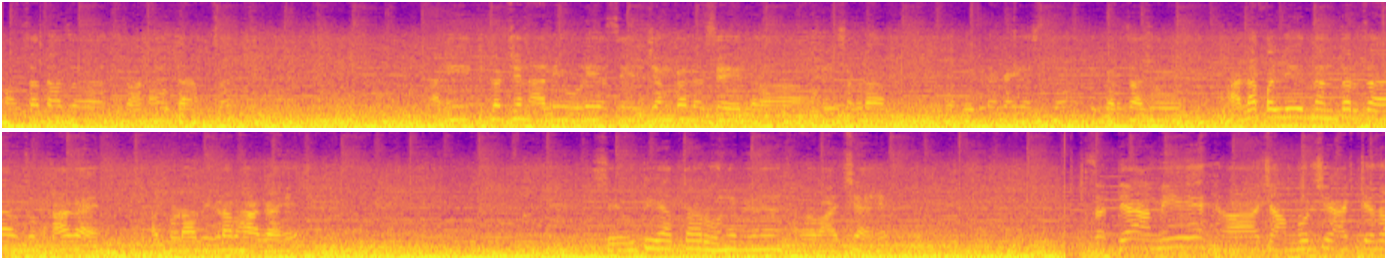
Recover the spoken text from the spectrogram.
पावसात आज जाणं होतं आमचं. आणि तिकडचे नाले ओढे असेल जंगल असेल हे सगळं वेगळं काही असतं. तिकडचा जो आलापल्ली नंतरचा जो भाग आहे हा थोडा वेगळा भाग आहे. शेवटी आता रोहणे बिहणे व्हायचे आहे. सध्या आम्ही चांबूरची आष्टी असा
